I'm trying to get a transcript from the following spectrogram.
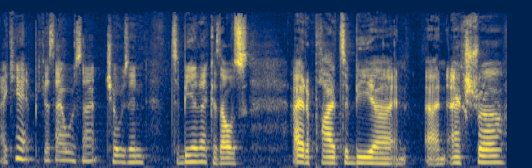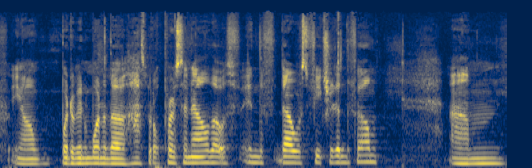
I can't because I was not chosen to be in that because I was I had applied to be uh, an, an extra, you know, would have been one of the hospital personnel that was in the that was featured in the film. Um,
